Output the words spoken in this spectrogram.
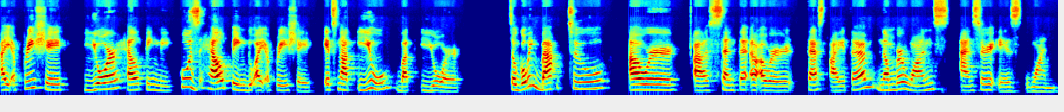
I appreciate your helping me. Who's helping do I appreciate? It's not you, but your. So going back to our uh, sentence, uh, our test item, number one's answer is one.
